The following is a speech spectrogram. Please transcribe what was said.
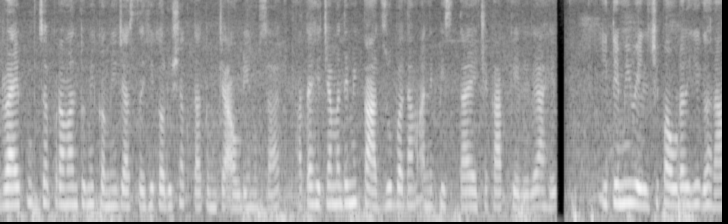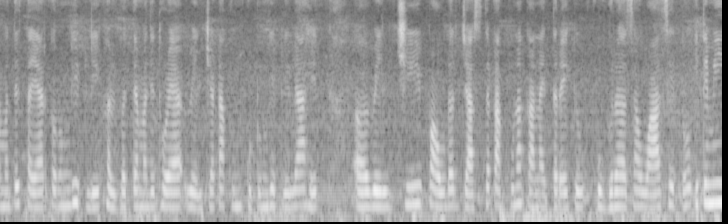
ड्रायफ्रूटचं प्रमाण तुम्ही कमी जास्तही करू शकता तुमच्या आवडीनुसार. आता ह्याच्यामध्ये मी काजू बदाम आणि पिस्ता याचे काप केलेले आहेत. इथे मी वेलची पावडर ही घरामध्ये तयार करून घेतली. खलबत्त्यामध्ये थोड्या वेलच्या टाकून कुटून घेतलेल्या आहेत. वेलची पावडर जास्त टाकू नका नाहीतर एक उग्र असा वास येतो. इथे मी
